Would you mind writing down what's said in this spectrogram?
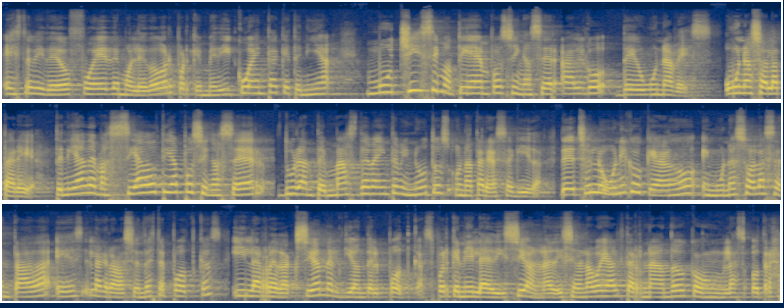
este video fue demoledor porque me di cuenta que tenía muchísimo tiempo sin hacer algo de una vez, una sola tarea. Tenía demasiado tiempo sin hacer durante más de 20 minutos una tarea seguida. De hecho, lo único que hago en una sola sentada es la grabación de este podcast y la redacción del guion del podcast, porque ni la edición, la edición la voy alternando con las otras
